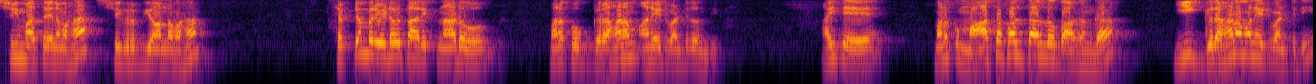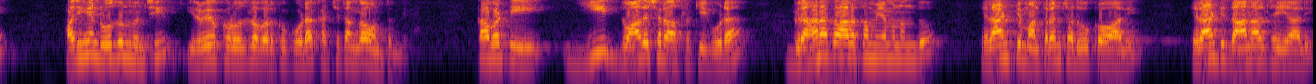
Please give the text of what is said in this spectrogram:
శ్రీమాత్రే నమ శ్రీ గురుభ్యో నమ. సెప్టెంబర్ ఏడవ తారీఖు నాడు మనకు గ్రహణం అనేటువంటిది ఉంది. అయితే మనకు మాస ఫలితాల్లో భాగంగా ఈ గ్రహణం అనేటువంటిది పదిహేను రోజుల నుంచి ఇరవై ఒక్క రోజుల వరకు కూడా ఖచ్చితంగా ఉంటుంది. కాబట్టి ఈ ద్వాదశ రాశులకి కూడా గ్రహణకాల సమయమునందు ఎలాంటి మంత్రం చదువుకోవాలి ఎలాంటి దానాలు చేయాలి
